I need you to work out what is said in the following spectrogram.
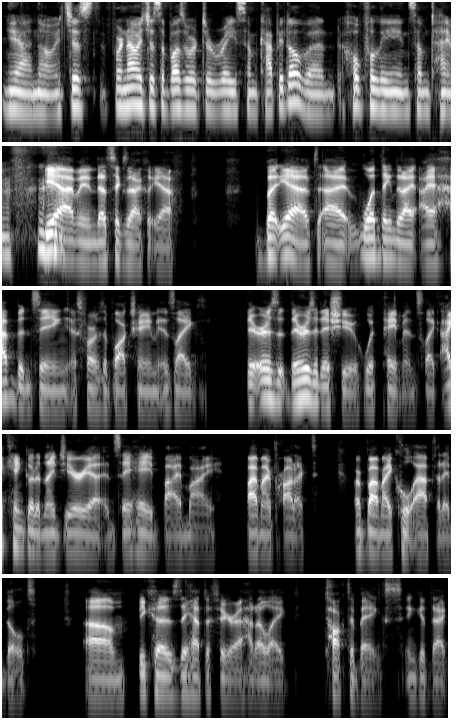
Yeah, no, it's just for now it's just a buzzword to raise some capital, but hopefully in some time. yeah, I mean that's exactly yeah. But yeah, uh, one thing that I, I have been seeing as far as the blockchain is like there is there is an issue with payments. Like I can't go to Nigeria and say, "Hey, buy my buy my product or buy my cool app that I built," um, because they have to figure out how to like talk to banks and get that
